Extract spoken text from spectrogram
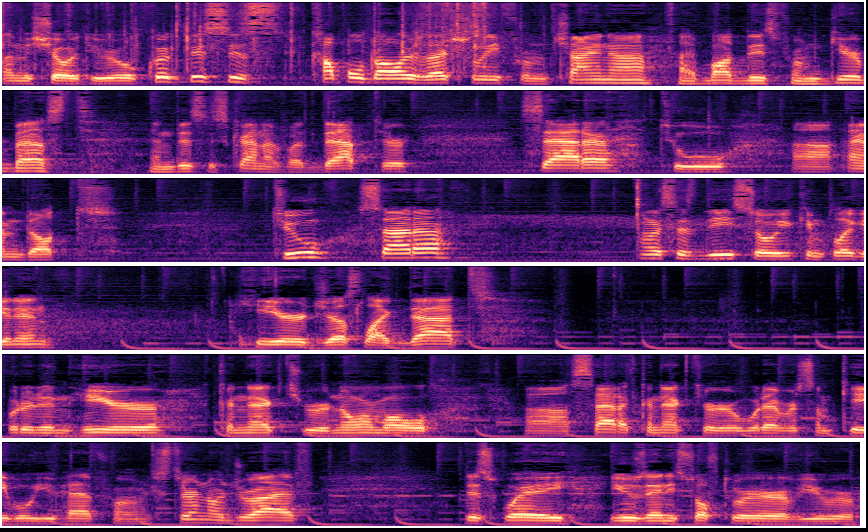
Let me show it to you real quick. This is a couple dollars actually from China. I bought this from GearBest and this is kind of adapter SATA to uh, M.2 SATA. SSD so you can plug it in here just like that. Put it in here, connect your normal uh, SATA connector or whatever, some cable you have from external drive. This way, use any software of your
